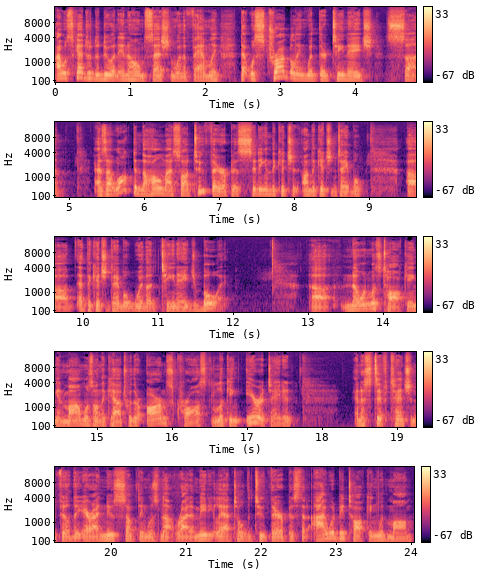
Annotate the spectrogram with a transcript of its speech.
I was scheduled to do an in home session with a family that was struggling with their teenage son. As I walked in the home, I saw two therapists sitting in the kitchen on the kitchen table, uh, at the kitchen table with a teenage boy. Uh, no one was talking, and mom was on the couch with her arms crossed, looking irritated, and a stiff tension filled the air. I knew something was not right. Immediately, I told the two therapists that I would be talking with mom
